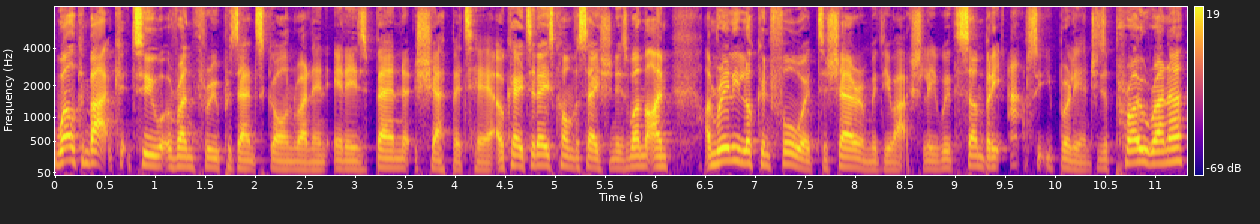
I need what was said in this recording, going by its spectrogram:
Welcome back to Run Through Presents Gone Running. It is Ben Sheppard here. Okay, today's conversation is one that I'm I'm really looking forward to sharing with you actually with somebody absolutely brilliant. She's a pro runner.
